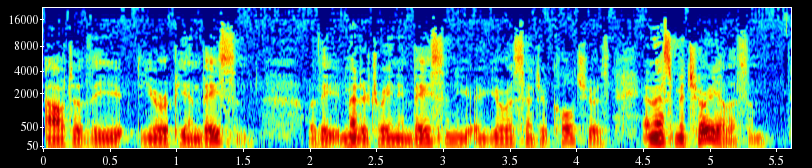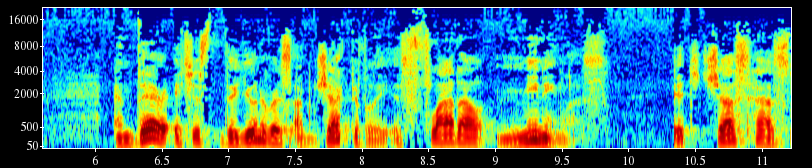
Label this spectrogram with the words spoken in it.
out of the, the European basin, or the Mediterranean basin, Eurocentric cultures, and that's materialism. And there, it's just the universe objectively is flat out meaningless. It just has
